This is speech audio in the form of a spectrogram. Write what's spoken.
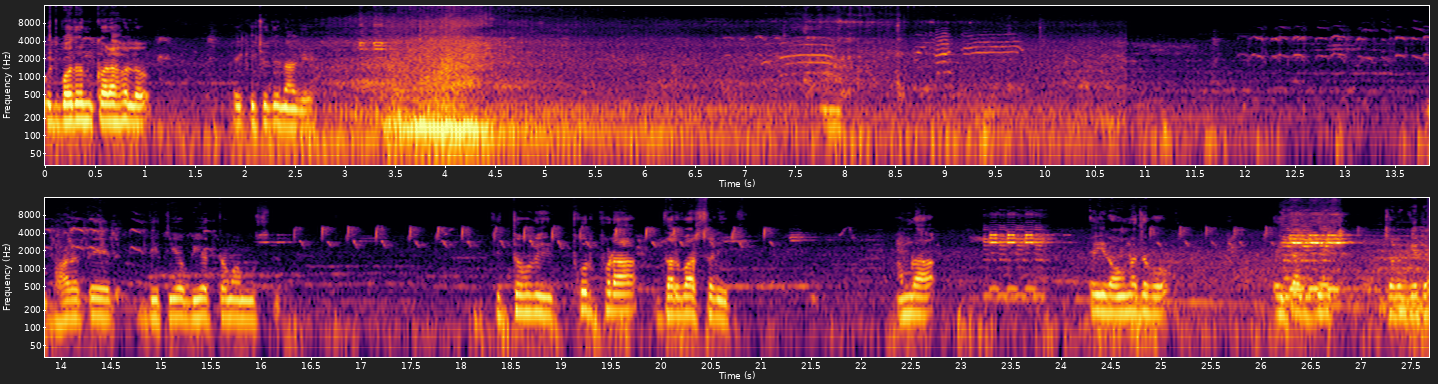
উদ্বোধন করা হলো এই কিছুদিন আগে। ভারতের দ্বিতীয় বৃহত্তম মুসলিম তীর্থভূমি ফুরফুরা দরবার শরীফ। আমরা এই রওনা দেব এইটার গেট চলো গেটে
